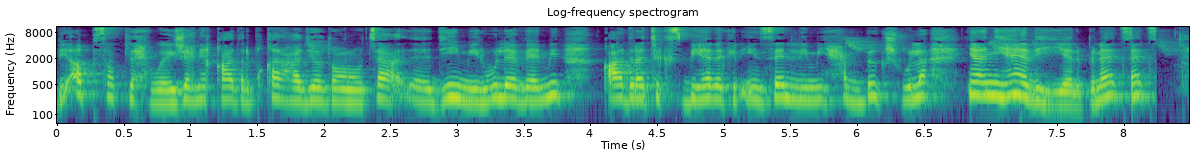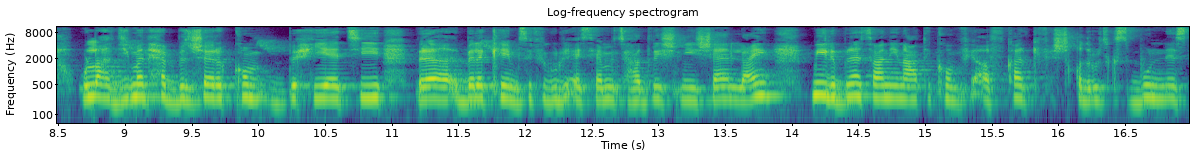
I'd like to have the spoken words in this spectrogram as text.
بأبسط الحوايج. يعني قادر بقرعه déodorant تاع dix mille ولا vingt mille قادرة تكسبي هذاك الإنسان. اللي ما يحبكش ولا يعني هذه هي البنات. والله ديما نحب نشارككم بحياتي بلا كاين بزاف يقول لي اسيا ما تهضريش نيشان العين. mais البنات راني نعطيكم في أفكار كيفاش تقدروا تكسبوا الناس.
